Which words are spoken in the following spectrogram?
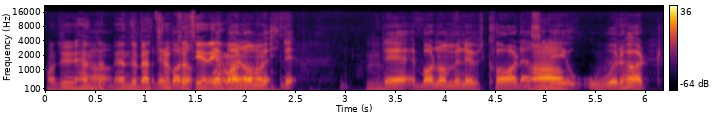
Ja, du är ännu, Ja. ännu det bättre det, uppdatering än vad jag har. Det, det är bara någon minut kvar där så Ja. det är oerhört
